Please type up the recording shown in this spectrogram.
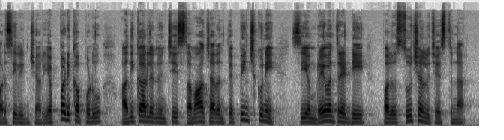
పరిశీలించారు. ఎప్పటికప్పుడు అధికారుల నుంచి సమాచారం తెప్పించుకుని సీఎం రేవంత్ రెడ్డి పలు సూచనలు చేస్తున్నారు.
